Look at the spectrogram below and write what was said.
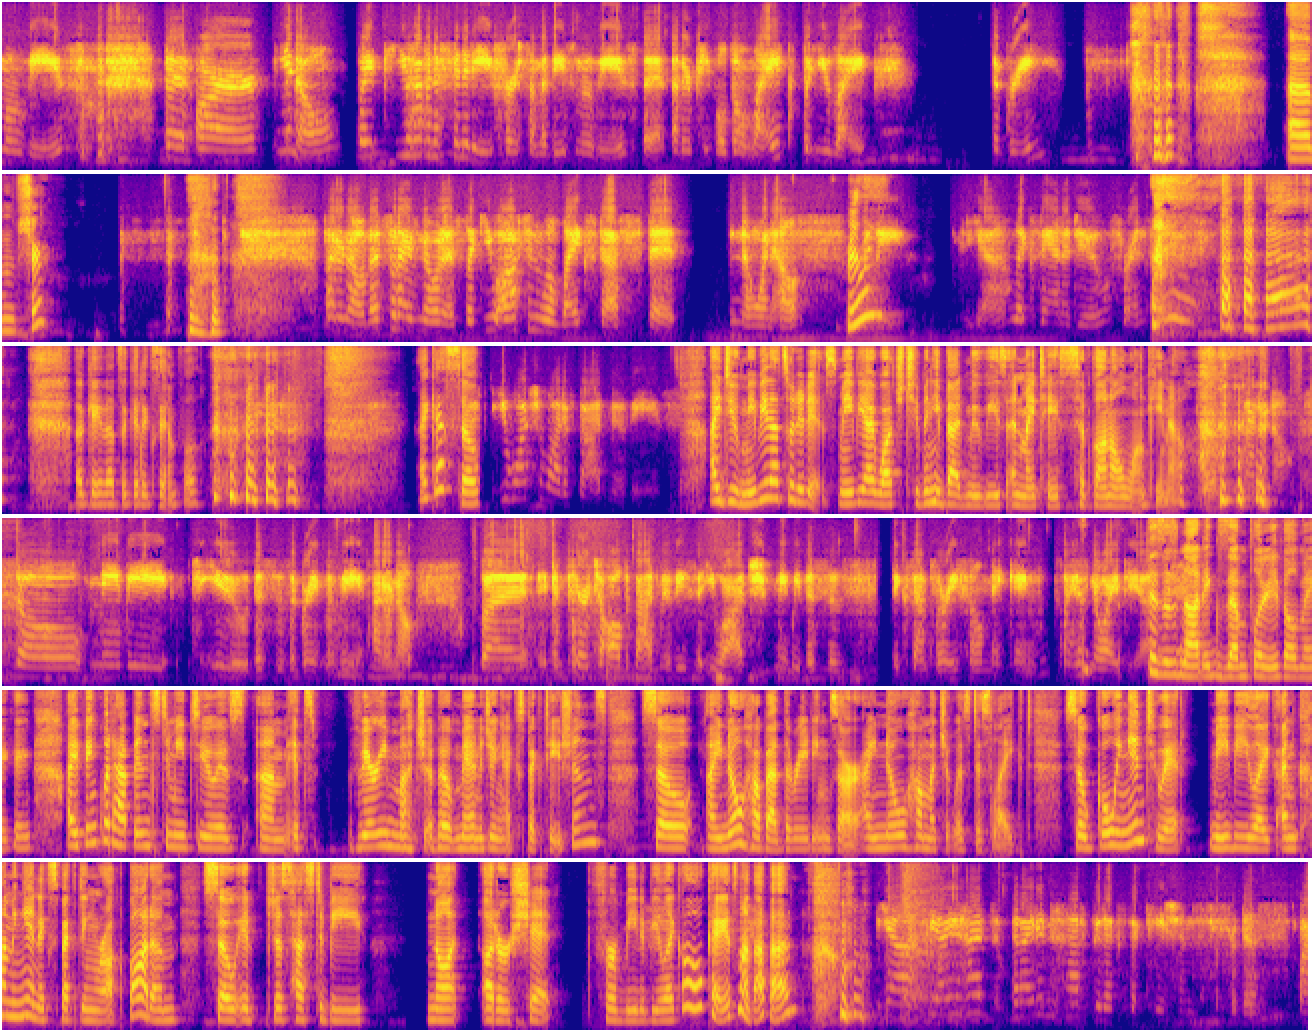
movies that are, you know, like you have an affinity for some of these movies that other people don't like, but you like. Agree? um, sure. I don't know. That's what I've noticed. Like you often will like stuff that no one else really. really yeah, like Xanadu, for instance. okay, that's a good example. I guess so. You watch a lot of bad movies. I do. Maybe that's what it is. Maybe I watch too many bad movies and my tastes have gone all wonky now. I don't know. So maybe to you, this is a great movie. I don't know. But compared to all the bad movies that you watch, maybe this is exemplary filmmaking. I have no idea. This is not exemplary filmmaking. I think what happens to me too is um, it's very much about managing expectations. So I know how bad the ratings are. I know how much it was disliked. So going into it, maybe like I'm coming in expecting rock bottom. So it just has to be not utter shit for me to be like, oh, okay, it's not that bad. yeah, see, I had, but I didn't have good expectations for this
